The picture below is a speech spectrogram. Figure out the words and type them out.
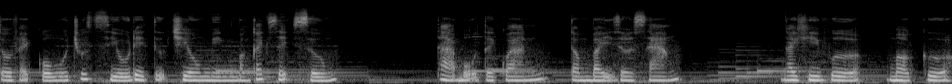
tôi phải cố chút xíu để tự chiều mình bằng cách dậy sớm. Thả bộ tới quán tầm 7 giờ sáng. Ngay khi vừa mở cửa,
